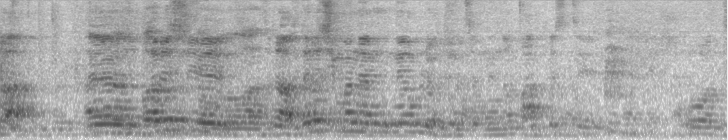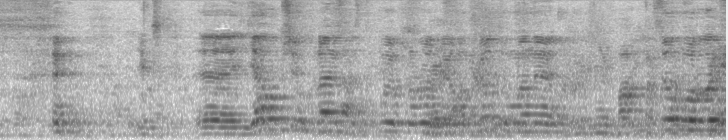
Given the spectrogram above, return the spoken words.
Да. Е, До речі, да, до речі, мене не облюдується не на пакості. От. Е, Я взагалі українською степовою природнього обльоту, у мене в цьому році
